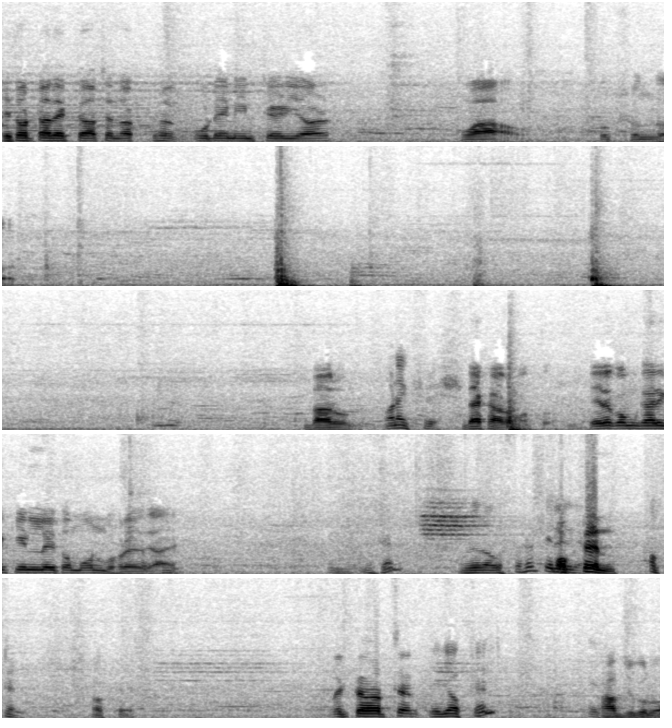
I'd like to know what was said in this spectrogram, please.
ভিতরটা দেখতে পাচ্ছেন উডেন ইন্টেরিয়র ওয়াও খুব সুন্দর। দারুণ। অনেক ফ্রেশ দেখার মতো। এরকম গাড়ি কিনলেই তো মন ভরে যায়। দেখেন অবস্থা তেলের অকটেন অকটেন ওকে দেখতে পাচ্ছেন? এই যে অকটেন ভাঁজগুলো।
